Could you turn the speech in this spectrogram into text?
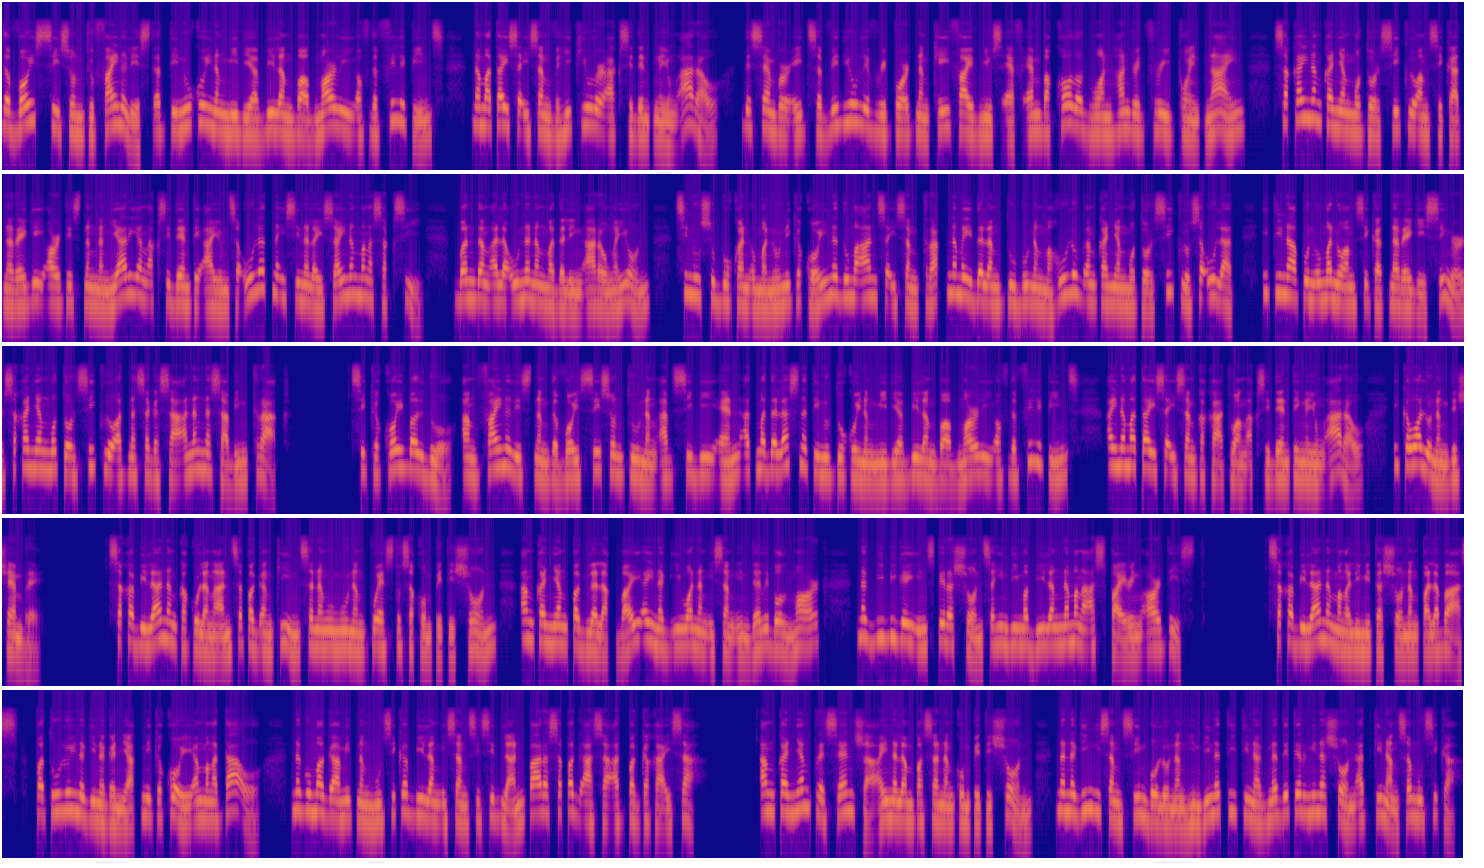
The Voice Season 2 finalist at tinukoy ng media bilang Bob Marley of the Philippines, namatay sa isang vehicular accident ngayong araw, December 8 sa video live report ng K5 News FM Bacolod 103.9, sakay ng kanyang motorsiklo ang sikat na reggae artist nang nangyari ang aksidente ayon sa ulat na isinalaysay ng mga saksi. Bandang alauna ng madaling araw ngayon, sinusubukan umano ni Kakoy na dumaan sa isang truck na may dalang tubo ng mahulog ang kanyang motorsiklo sa ulat, itinapon umano ang sikat na reggae singer sa kanyang motorsiklo at nasagasaan ng nasabing truck. Si Kakoy Balduo, ang finalist ng The Voice Season 2 ng ABS-CBN at madalas na tinutukoy ng media bilang Bob Marley of the Philippines, ay namatay sa isang kakatuwang aksidente ngayong araw, ikawalo ng Disyembre. Sa kabila ng kakulangan sa pag-angkin sa nangungunang pwesto sa kompetisyon, ang kanyang paglalakbay ay nag-iwan ng isang indelible mark, nagbibigay inspirasyon sa hindi mabilang na mga aspiring artist. Sa kabila ng mga limitasyon ng palabas, patuloy na ginaganyak ni Kakoy ang mga tao, na gumagamit ng musika bilang isang sisidlan para sa pag-asa at pagkakaisa. Ang kanyang presensya ay nalampasan ng kompetisyon, na naging isang simbolo ng hindi natitinag na determinasyon at kinang sa musika.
